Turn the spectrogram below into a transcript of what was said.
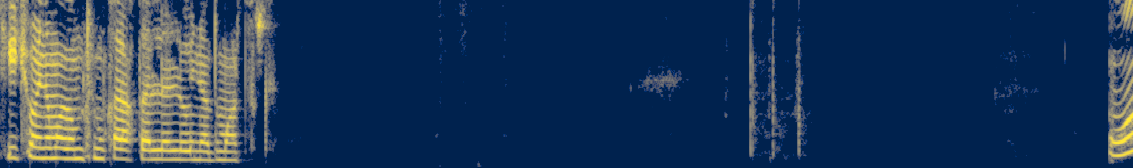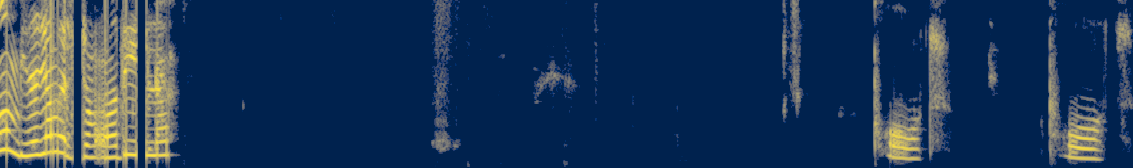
Hiç oynamadım. Tüm karakterlerle oynadım artık. Oğlum bize can vereceksin. Ona değil lan. Pot. Pot.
